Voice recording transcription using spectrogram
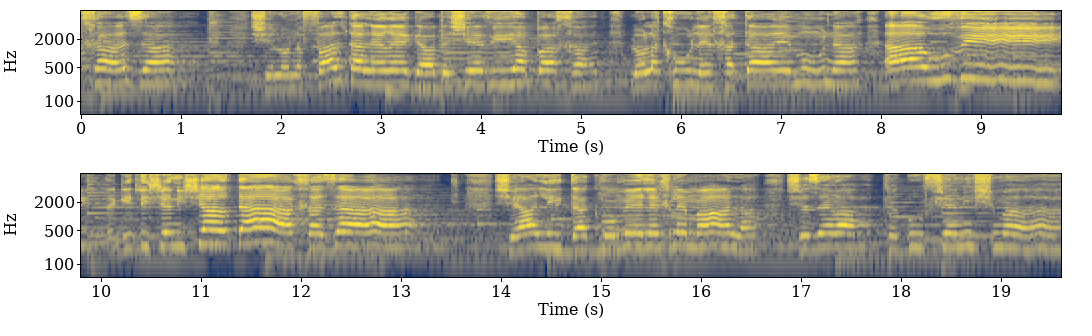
חזק, שלא נפלת לרגע בשבי הפחד, לא לקחו לך את האמונה. אהובי, תגיד לי שנשארת חזק, שעלית כמו מלך למעלה, שזה רק הגוף שנשמע.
